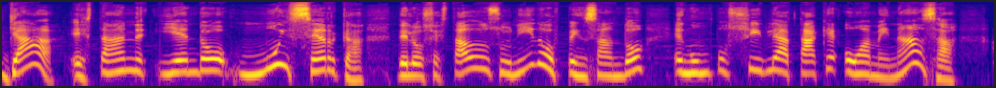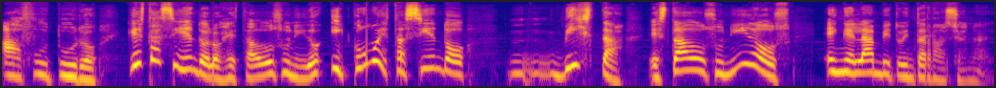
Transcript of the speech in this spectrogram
ya están yendo muy cerca de los Estados Unidos pensando en un posible ataque o amenaza a futuro. ¿Qué está haciendo los Estados Unidos y cómo está siendo mm, vista Estados Unidos en el ámbito internacional?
